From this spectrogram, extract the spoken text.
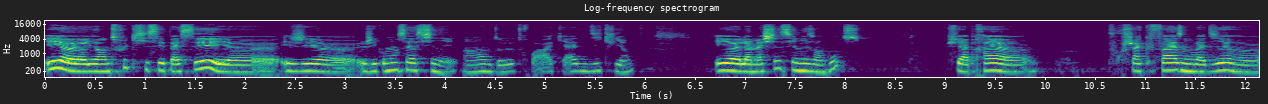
Et il y a un truc qui s'est passé et, j'ai commencé à signer 1, 2, 3, 4, 10 clients. Et la machine s'est mise en route. Puis après, euh, pour chaque phase, on va dire, euh,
